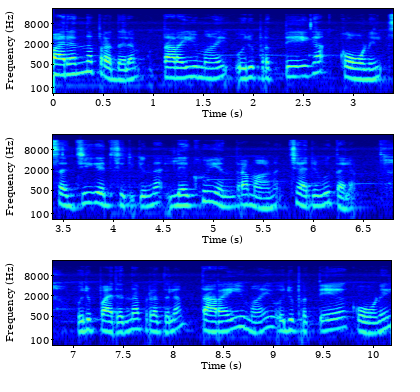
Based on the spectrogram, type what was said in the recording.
പരന്ന പ്രതലം തറയുമായി ഒരു പ്രത്യേക കോണിൽ സജ്ജീകരിച്ചിരിക്കുന്ന ലഘുയന്ത്രമാണ് ചരിവുതലം ഒരു പരന്ന പ്രതലം തറയുമായി ഒരു പ്രത്യേക കോണിൽ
